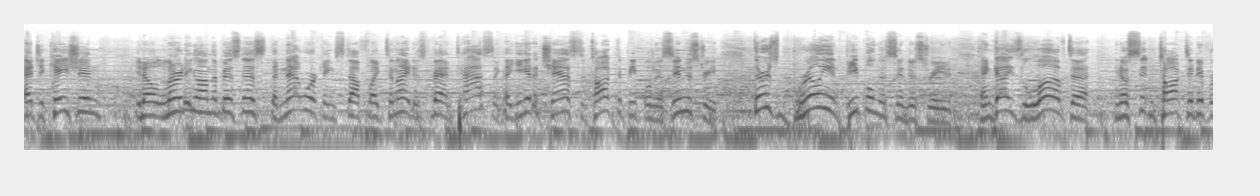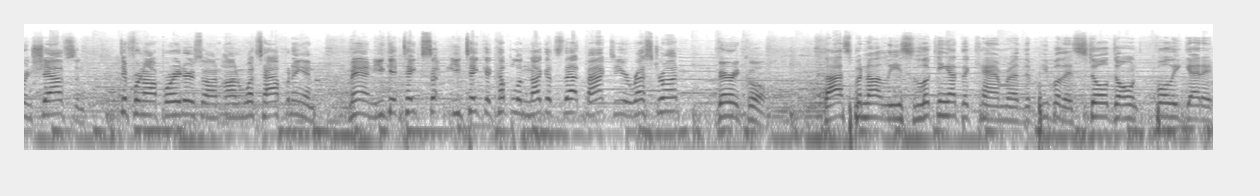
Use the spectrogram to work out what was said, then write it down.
education, you know, learning on the business, the networking stuff like tonight is fantastic. Like you get a chance to talk to people in this industry. There's brilliant people in this industry, and guys love to, you know, sit and talk to different chefs and different operators on, on what's happening. And man, you get take you take a couple of nuggets that back to your restaurant. Very cool. Last but not least, looking at the camera, the people that still don't fully get it,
